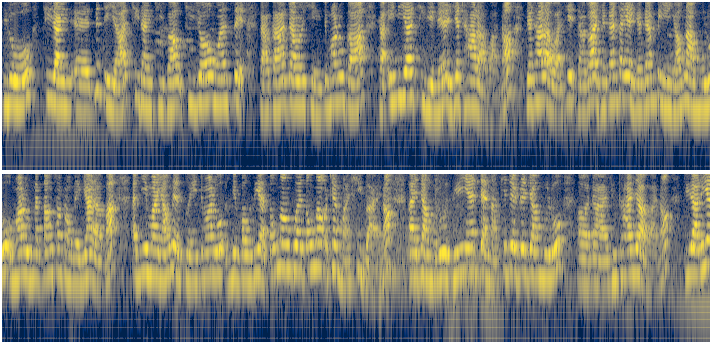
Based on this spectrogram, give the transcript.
ဒီလိုခြီတိုင်းအဲနှစ်တရာခြီတိုင်းခြီပေါက်ခြီကျော်ဝမ်းစစ်ဒါ ကကြလို့ရှိရင်ကျမတို့ကဒါအိန္ဒိယခြီတွေနဲ့ရက်ထားတာပါเนาะရက်ထားတာပါရှင့်ဒါကရကန်တိုက်ရရကန်ပင်ရောင်းတာမို့လို့အမတို့2600နဲ့ရတာပါအပြင်မှာရောင်းတယ်ဆိုရင်ကျမတို့အပြင်ပေါက်ဈေးက3000ခွဲ3000အထက်မှာရှိပါတယ်เนาะအဲအကြောင်းမလို့ဈေးရန်တန်တာဖြစ်တဲ့အတွက်ကြောင့်မလို့အာဒါယူထားကြပါเนาะဒီဒါလေးက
